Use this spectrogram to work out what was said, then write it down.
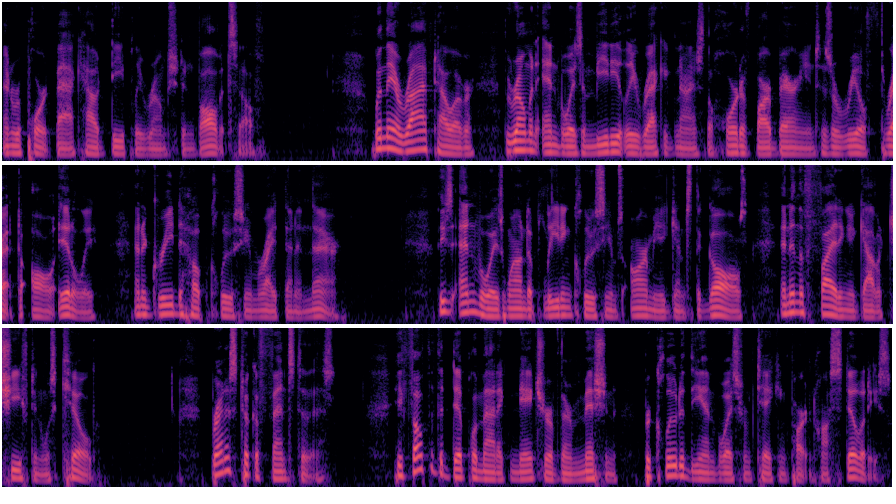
and report back how deeply Rome should involve itself. When they arrived, however, the Roman envoys immediately recognized the horde of barbarians as a real threat to all Italy, and agreed to help Clusium right then and there. These envoys wound up leading Clusium's army against the Gauls, and in the fighting a Gallic chieftain was killed. Brennus took offense to this, he felt that the diplomatic nature of their mission precluded the envoys from taking part in hostilities.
